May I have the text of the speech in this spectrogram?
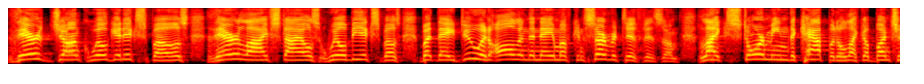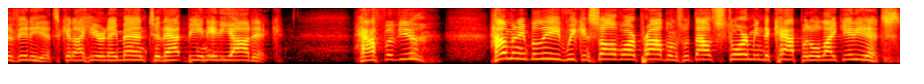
Their junk will get exposed, their lifestyles will be exposed, but they do it all in the name of conservatism, like storming the Capitol like a bunch of idiots. Can I hear an amen to that being idiotic? Half of you? How many believe we can solve our problems without storming the Capitol like idiots?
